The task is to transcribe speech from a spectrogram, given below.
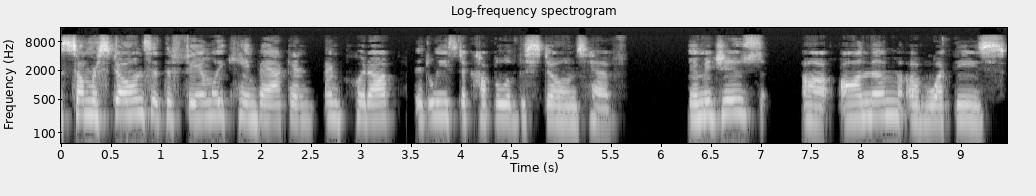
some are stones that the family came back and and put up. At least a couple of the stones have images uh, on them of what these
